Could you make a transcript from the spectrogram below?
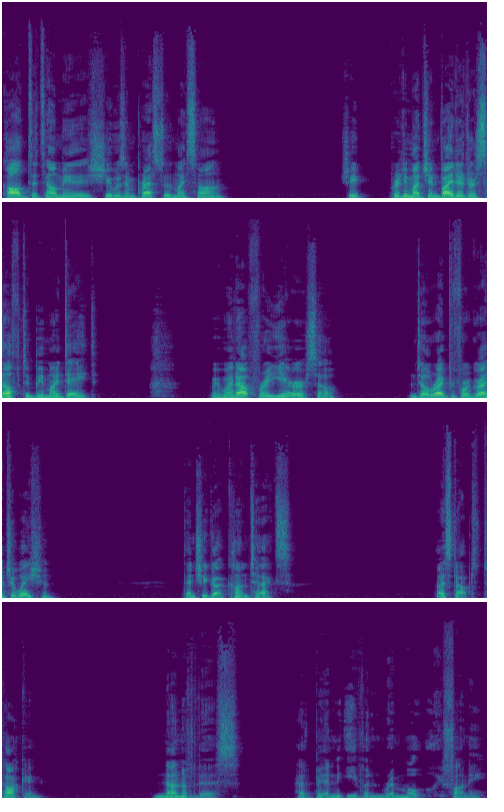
called to tell me that she was impressed with my song. She pretty much invited herself to be my date. We went out for a year or so, until right before graduation. Then she got contacts. I stopped talking. None of this had been even remotely funny.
